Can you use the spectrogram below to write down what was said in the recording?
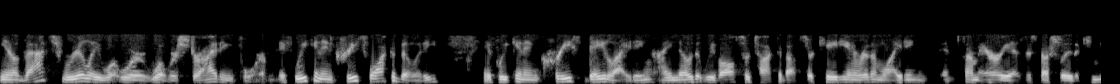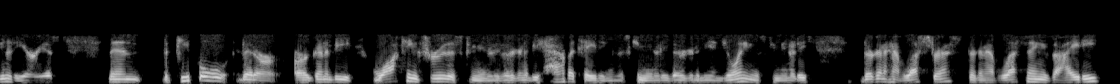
you know, that's really what we're what we're striving for. If we can increase walkability, if we can increase daylighting, I know that we've also talked about circadian rhythm lighting in some areas, especially the community areas then the people that are, are going to be walking through this community, that are going to be habitating in this community, that are going to be enjoying this community, they're going to have less stress, they're going to have less anxiety.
